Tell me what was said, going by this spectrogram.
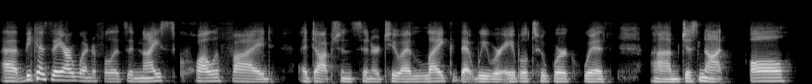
uh, because they are wonderful. It's a nice, qualified adoption center too. I like that we were able to work with um, just not all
